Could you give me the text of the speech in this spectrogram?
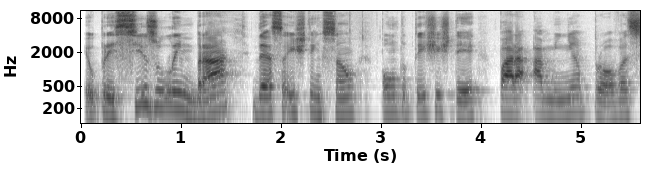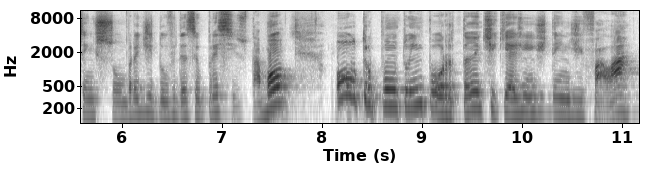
Eu preciso lembrar dessa extensão .txt para a minha prova, sem sombra de dúvidas, eu preciso, tá bom? Outro ponto importante que a gente tem de falar,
